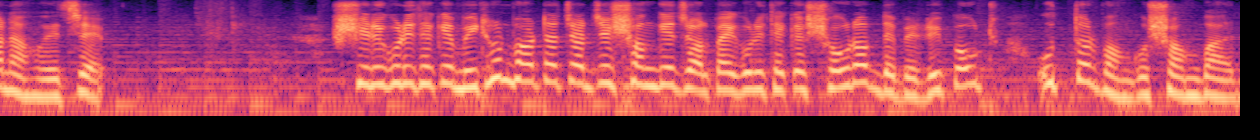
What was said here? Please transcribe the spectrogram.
আনা হয়েছে। শিলিগুড়ি থেকে মিঠুন ভট্টাচার্যের সঙ্গে জলপাইগুড়ি থেকে সৌরভ দেবের রিপোর্ট উত্তরবঙ্গ সংবাদ।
